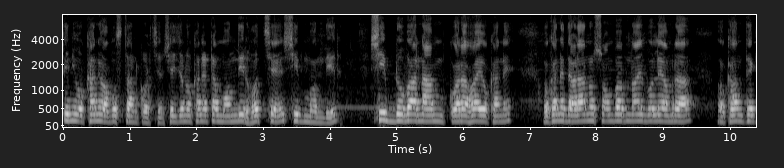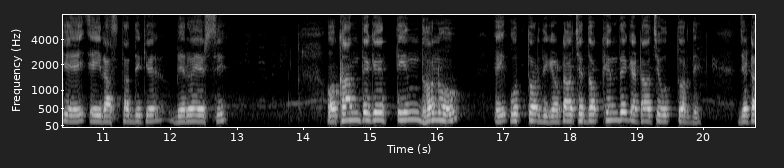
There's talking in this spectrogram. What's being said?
তিনি ওখানে অবস্থান করছেন। সেই জন্য ওখানে একটা মন্দির হচ্ছে, শিব মন্দির। শিব ডোবা নাম করা হয় ওখানে। ওখানে দাঁড়ানো সম্ভব নয় বলে আমরা ওখান থেকে এই এই রাস্তার দিকে বেরোয় এসছি। ওখান থেকে তিন ধনু এই উত্তর দিকে, ওটা হচ্ছে দক্ষিণ দিক, এটা হচ্ছে উত্তর দিক। যেটা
